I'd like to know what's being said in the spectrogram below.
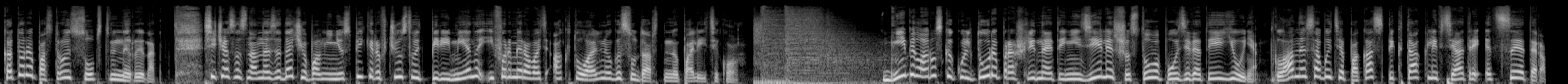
которые построят собственный рынок. Сейчас основная задача, по мнению спикеров, чувствовать перемены и формировать актуальную государственную политику. Дни белорусской культуры прошли на этой неделе с 6 по 9 июня. Главное событие – показ спектаклей в театре «Эцетера»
